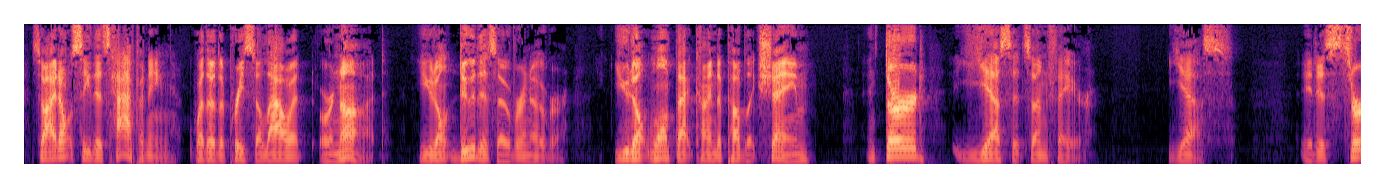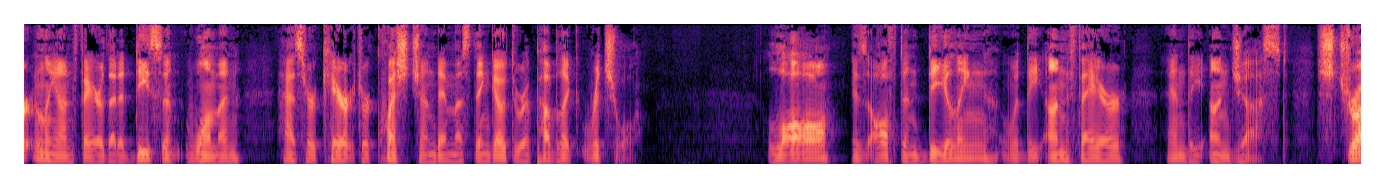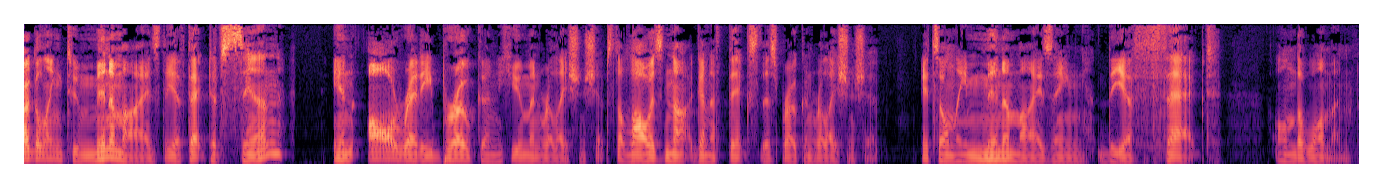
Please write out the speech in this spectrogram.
So I don't see this happening, whether the priests allow it or not. You don't do this over and over. You don't want that kind of public shame. And third, yes, it's unfair. Yes, it is certainly unfair that a decent woman has her character questioned and must then go through a public ritual. Law is often dealing with the unfair and the unjust struggling to minimize the effect of sin in already broken human relationships. The law is not going to fix this broken relationship, it's only minimizing the effect on the woman.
